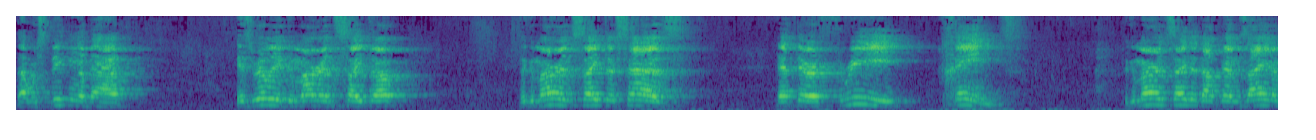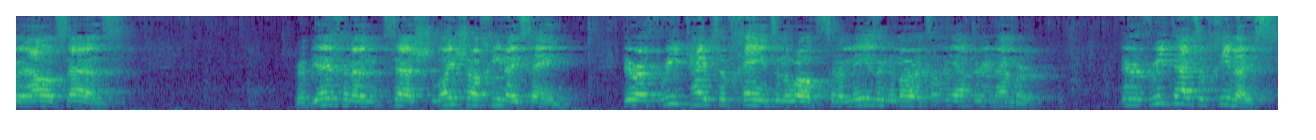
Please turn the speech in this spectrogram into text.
that we're speaking about is really a Gemara in Sotah. The Gemara in Sotah says that there are three chains. The Gemara in Sotah Daf Mem Zayin and Aleph says, Rabbi Yochanan says, Shloisha. There are three types of chains in the world. It's an amazing Gemara. It's something you have to remember. There are three types of chinais.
